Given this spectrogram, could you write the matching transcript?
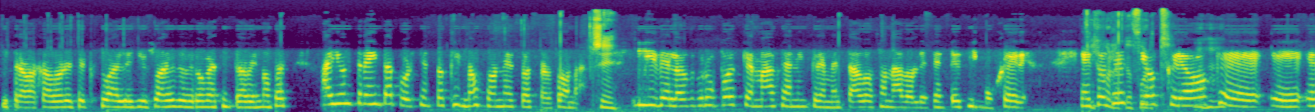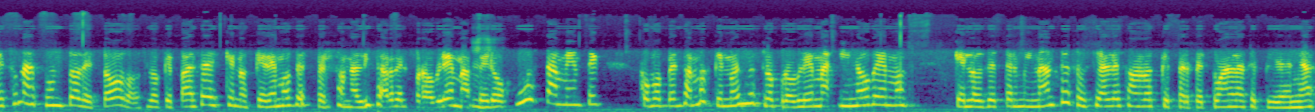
y trabajadores sexuales y usuarios de drogas intravenosas, hay un 30% que no son estas personas. Y de los grupos que más se han incrementado son adolescentes y mujeres. Entonces yo creo que eh, es un asunto de todos. Lo que pasa es que nos queremos despersonalizar del problema, pero justamente como pensamos que no es nuestro problema y no vemos que los determinantes sociales son los que perpetúan las epidemias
